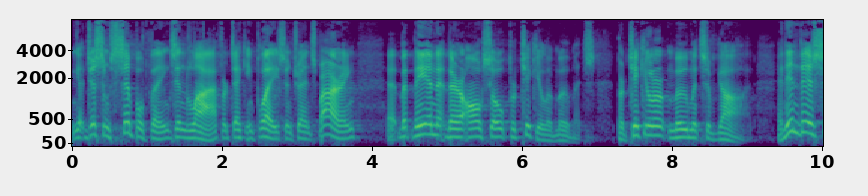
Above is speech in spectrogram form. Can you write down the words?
Just some simple things in life are taking place and transpiring. Uh, but then there are also particular movements, particular movements of God. And in this,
